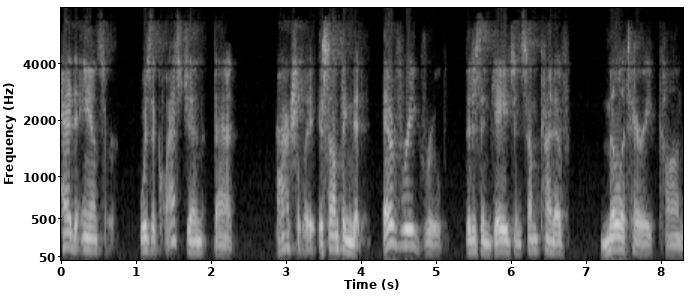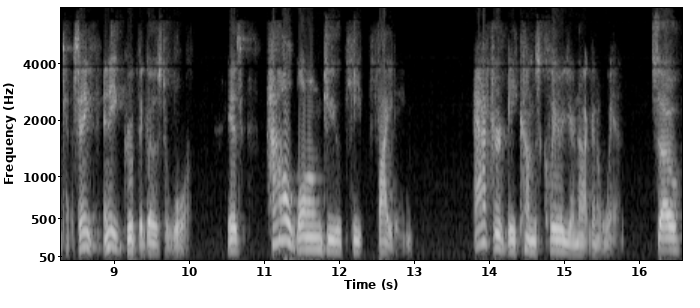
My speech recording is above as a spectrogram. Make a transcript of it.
had to answer was a question that actually is something that every group that is engaged in some kind of military contest, any, any group that goes to war, is how long do you keep fighting after it becomes clear you're not going to win? So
